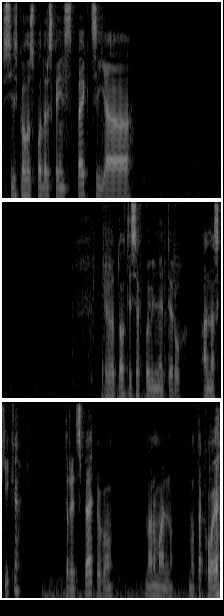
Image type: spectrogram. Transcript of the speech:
Сільськогосподарська інспекція. Приготовтеся вповільнити рух. А наскільки? 35, ого. Нормально. Ну такое.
